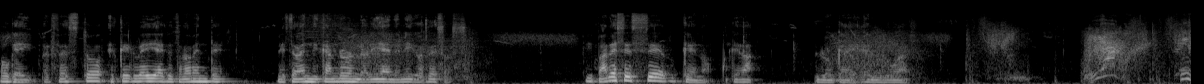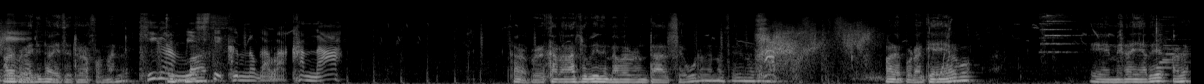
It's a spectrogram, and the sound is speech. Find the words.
Ok, perfecto. Es que creía que solamente me estaba indicando donde había enemigos de esos. Y parece ser que no, que da lo que hay en el lugar. A ver, pero aquí no hay de todas formas, ¿no? Claro, pero es que ahora va a subir y me va a preguntar, ¿seguro que no sé? No sé? Vale, por aquí hay algo. Eh, medalla de, vale.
